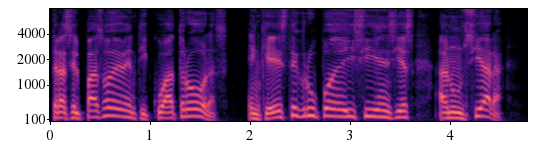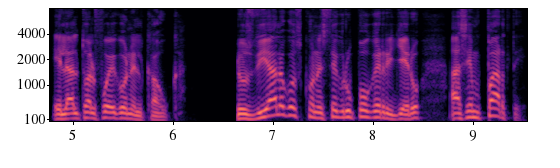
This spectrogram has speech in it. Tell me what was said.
tras el paso de 24 horas en que este grupo de disidencias anunciara el alto al fuego en el Cauca. Los diálogos con este grupo guerrillero hacen parte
